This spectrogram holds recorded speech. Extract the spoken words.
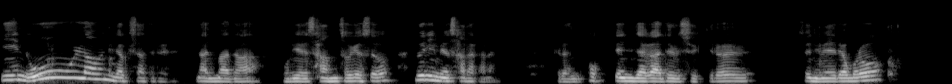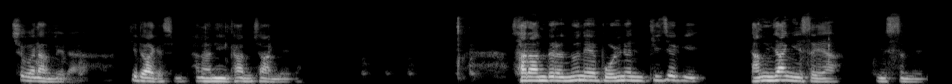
이 놀라운 역사들을 날마다 우리의 삶 속에서 누리며 살아가는 그런 복된 자가 될 수 있기를 주님의 이름으로 축원합니다. 기도하겠습니다. 하나님 감사합니다. 사람들은 눈에 보이는 기적이 당장 있어야 믿습니다.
